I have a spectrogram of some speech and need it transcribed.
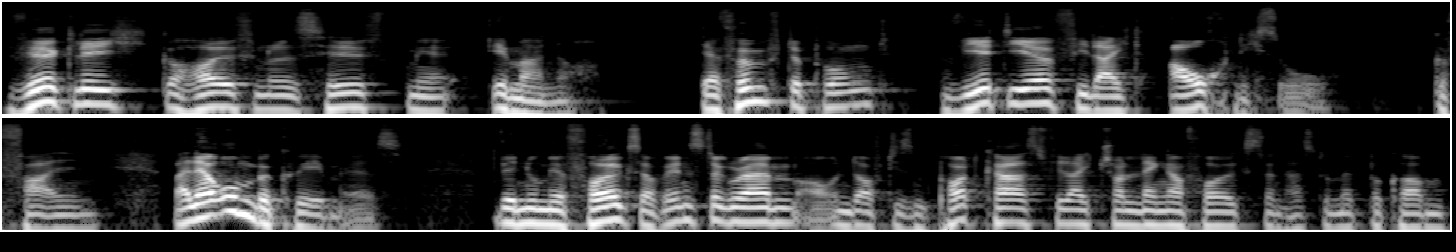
wirklich geholfen und es hilft mir immer noch. Der fünfte Punkt wird dir vielleicht auch nicht so gefallen, weil er unbequem ist. Wenn du mir folgst auf Instagram und auf diesem Podcast vielleicht schon länger folgst, dann hast du mitbekommen,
